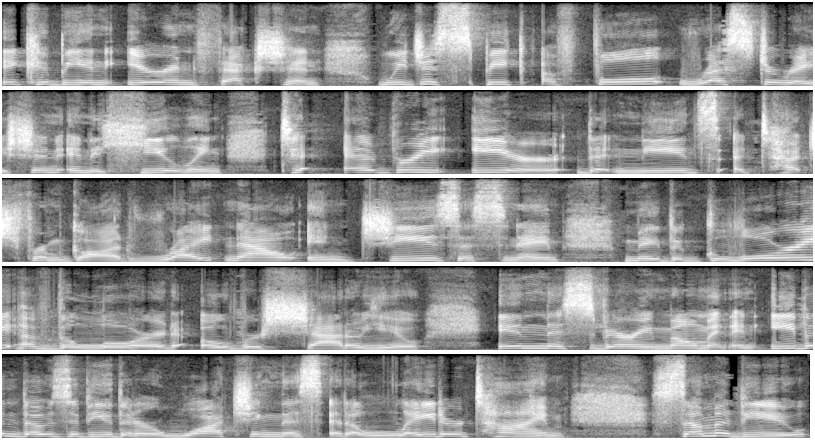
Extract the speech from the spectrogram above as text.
It could be an ear infection. We just speak a full restoration and a healing to every ear that needs a touch from God right now in Jesus' name. May the glory yeah. of the Lord overshadow you in this very moment. And even those of you that are watching this at a later time, some of you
